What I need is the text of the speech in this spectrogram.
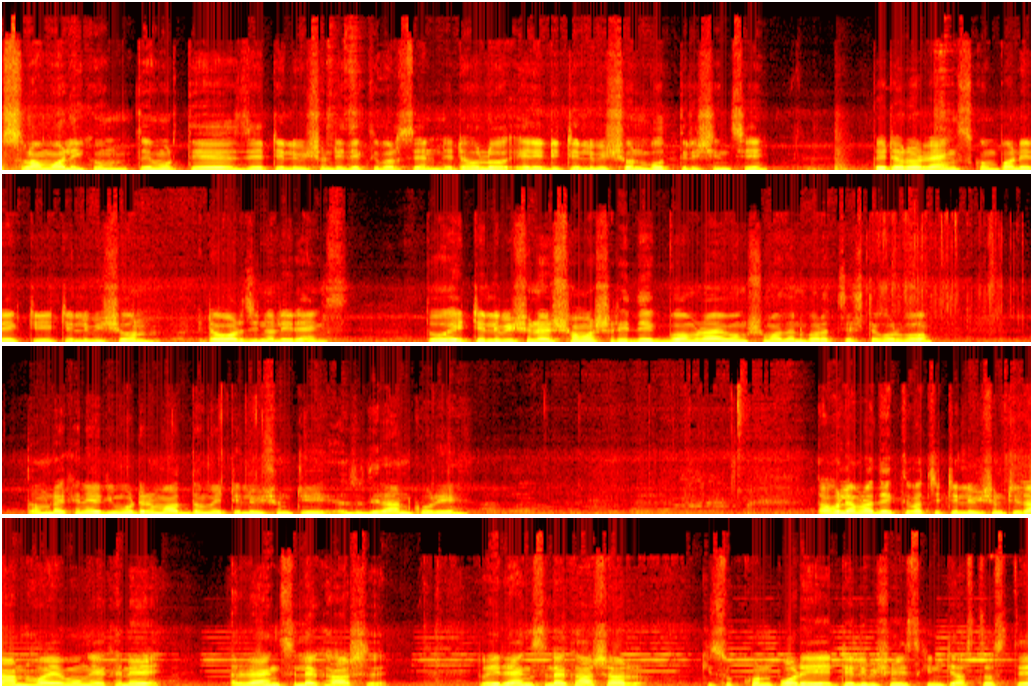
আসসালামু আলাইকুম। তো এই মুহূর্তে যে টেলিভিশনটি দেখতে পাচ্ছেন এটা হলো এলইডি টেলিভিশন বত্রিশ ইঞ্চি। তো এটা হলো র্যাঙ্কস কোম্পানির একটি টেলিভিশন, এটা অরিজিনালি র্যাঙ্কস তো এই টেলিভিশনের সমস্যাটি দেখব আমরা এবং সমাধান করার চেষ্টা করব। তো আমরা এখানে রিমোটের মাধ্যমে টেলিভিশনটি যদি রান করি, তাহলে আমরা দেখতে পাচ্ছি টেলিভিশনটি রান হয় এবং এখানে র্যাঙ্কস লেখা আসে। তো এই র্যাঙ্কস লেখা আসার কিছুক্ষণ পরে টেলিভিশন স্ক্রিনটি আস্তে আস্তে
